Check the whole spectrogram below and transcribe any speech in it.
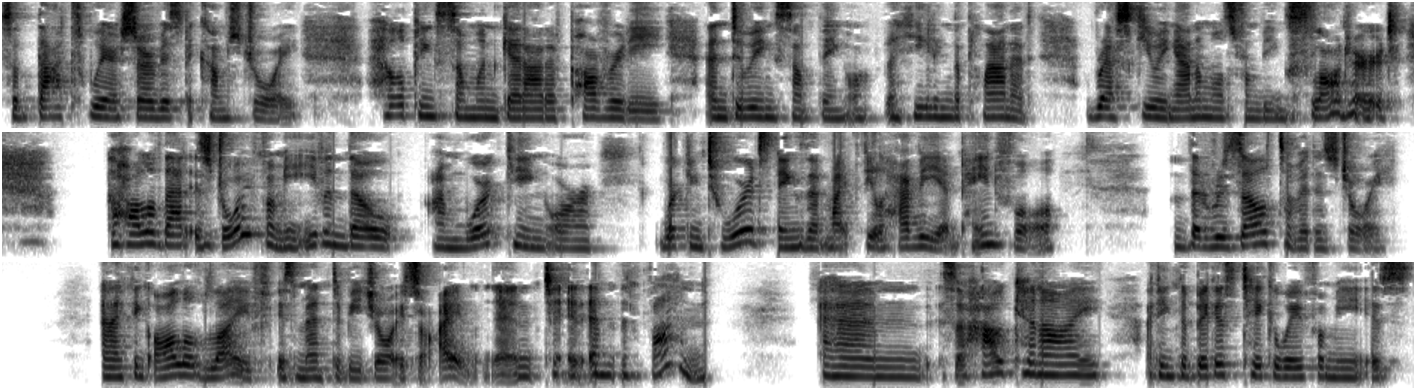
So that's where service becomes joy. Helping someone get out of poverty and doing something or healing the planet, rescuing animals from being slaughtered. All of that is joy for me, even though I'm working or working towards things that might feel heavy and painful. The result of it is joy. And I think all of life is meant to be joy. So I, and, and, and fun. And so how can I, I think the biggest takeaway for me is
